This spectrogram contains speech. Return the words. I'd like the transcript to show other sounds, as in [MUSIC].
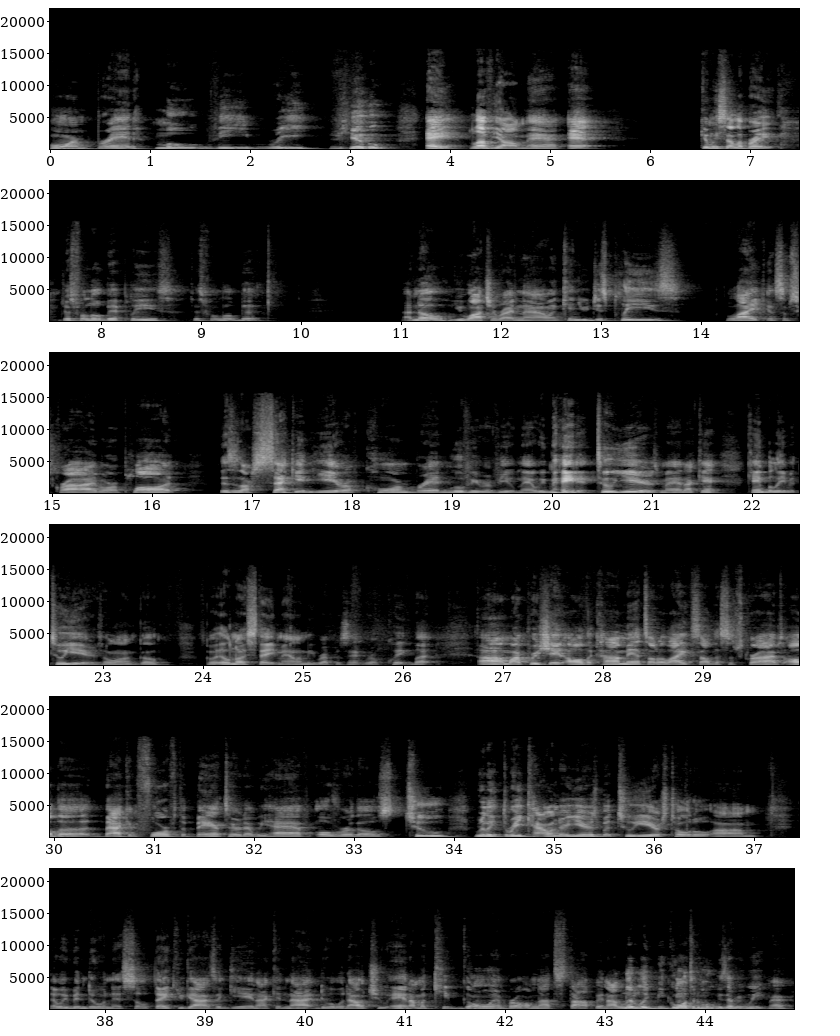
cornbread movie review. [LAUGHS] Hey, love y'all, man. And can we celebrate just for a little bit, please? Just for a little bit. I know you watching right now, and can you just please like and subscribe or applaud? This is our second year of cornbread movie review, man. We [LAUGHS] made it two years, man. I can't can't believe it. Two years. Hold on, go go Illinois State, man. Let me represent real quick, but. Um, I appreciate all the comments, all the likes, all the subscribes, all the back and forth, the banter that we have over those two, really three calendar years, but two years total um, that we've been doing this. So thank you guys again. I cannot do it without you. And I'm going to keep going, bro. I'm not stopping. I literally be going to the movies every week, man.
